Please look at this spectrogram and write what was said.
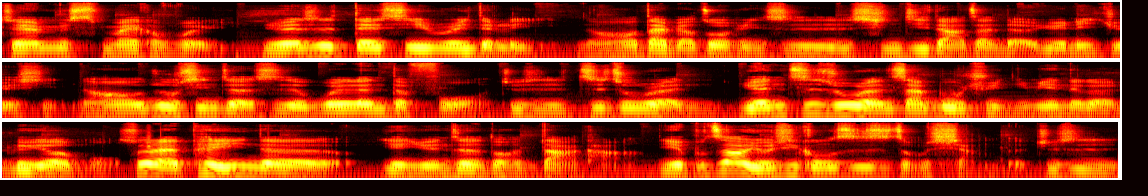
James McAvoy，女人是 Daisy Ridley，然后代表作品是《星际大战》的原力觉醒，然后入侵者是 Willem Dafoe，就是蜘蛛人原蜘蛛人三部曲里面那个绿恶魔。所以来配音的演员真的都很大咖，也不知道游戏公司是怎么想的，就是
